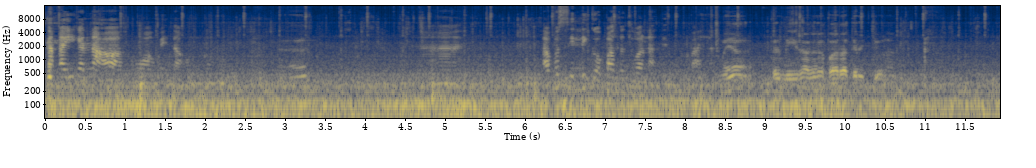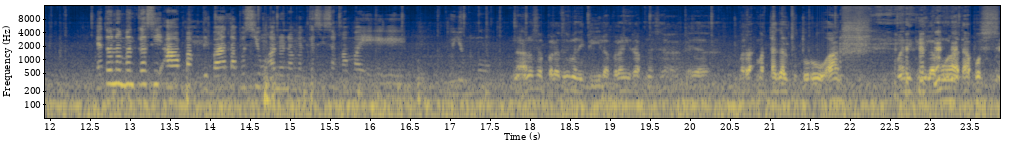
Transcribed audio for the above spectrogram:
kakay ka na, ah. Mukhang may dako. Yan. Ah. Tapos iligo pa, tutuwa natin. Bayan. Maya, permira ka na para diretso na. Ito naman kasi apak, di ba? Tapos yung ano naman kasi sa kamay, eh, yung mo. Na ano sa pala ito, manipila pala, hirap na siya. Kaya matagal tuturuan. Manipila muna, tapos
